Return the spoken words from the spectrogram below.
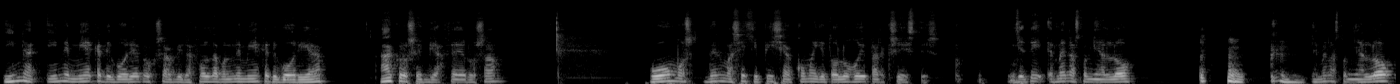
Είναι, είναι μια κατηγορία, το έχω ξαναπεί, τα foldable είναι μια κατηγορία άκρος ενδιαφέρουσα που όμως δεν μας έχει πείσει ακόμα για το λόγο ύπαρξής της. Γιατί εμένα στο μυαλό, εμένα στο μυαλό,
